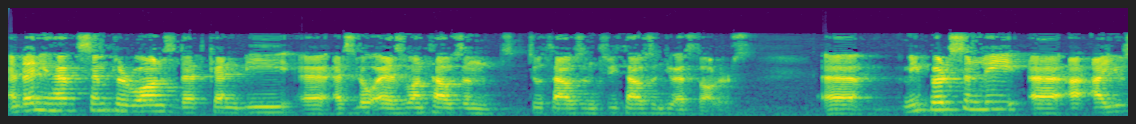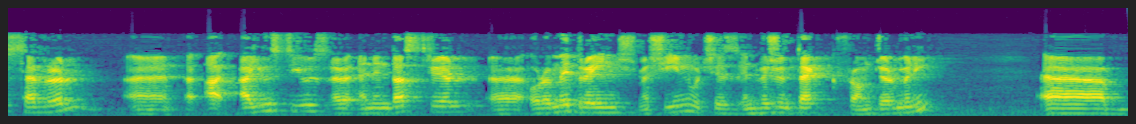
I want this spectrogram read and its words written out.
and then you have simpler ones that can be uh, as low as 1,000, 2,000, 3,000 US dollars. Me personally, I, I use several. I, I used to use an industrial or a mid-range machine, which is EnvisionTEC from Germany. Uh,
